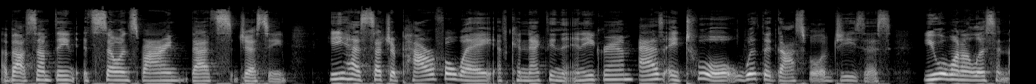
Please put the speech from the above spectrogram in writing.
about something, it's so inspiring. That's Jesse. He has such a powerful way of connecting the Enneagram as a tool with the gospel of Jesus. You will want to listen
